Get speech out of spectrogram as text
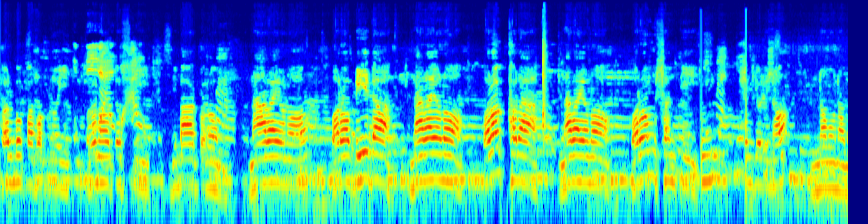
সর্বপাপগ্নৈ প্রণতশ্রী দিবাকরম। নারায়ণ পরবেদা, নারায়ণ পরক্ষরা, নারায়ণ পরম শান্তি। সঞ্জলিন নম নম।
